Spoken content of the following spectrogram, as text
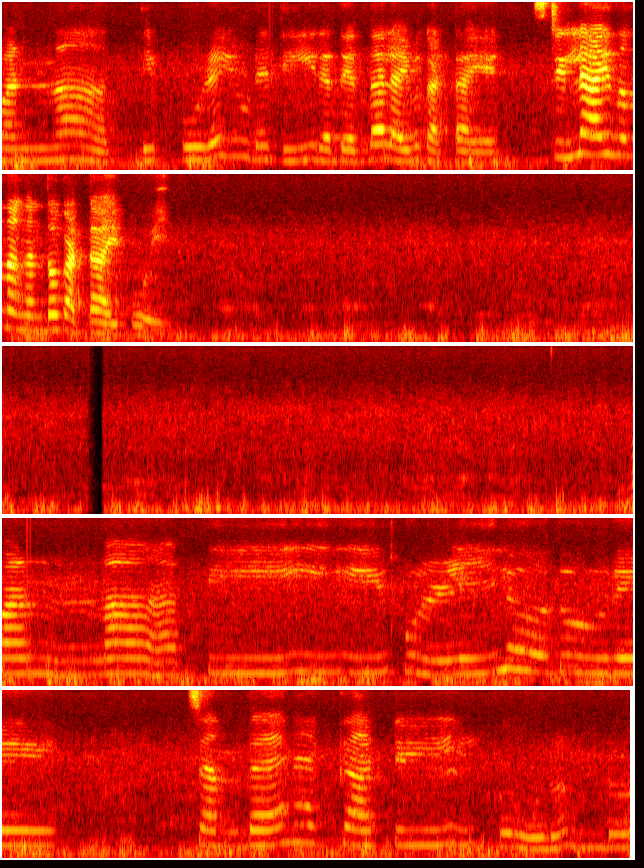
വണ്ണാത്തിപ്പുഴയുടെ തീരത്ത്. എന്താ ലൈവ് കട്ടായേ? സ്റ്റില്ലായി നിന്ന് അങ്ങനെന്തോ കട്ടായി പോയി ദൂരെ ചന്ദനക്കാട്ടിൽ കൂടുണ്ടോ?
